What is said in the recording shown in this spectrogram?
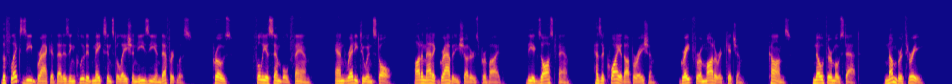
The Flex Z bracket that is included makes installation easy and effortless. Pros. Fully assembled fan. And ready to install. Automatic gravity shutters provide. The exhaust fan. Has a quiet operation. Great for a moderate kitchen. Cons. No thermostat. Number 3.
